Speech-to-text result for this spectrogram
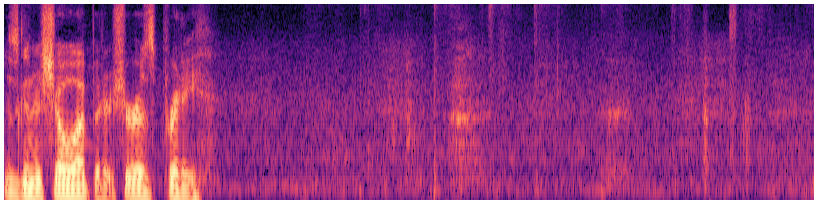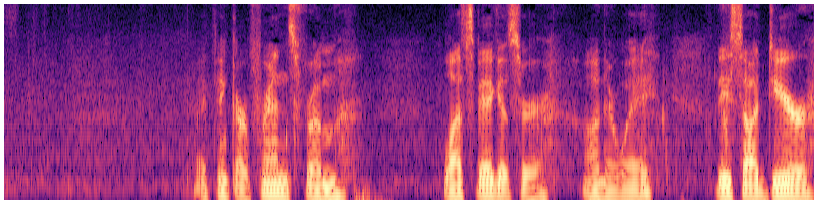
is going to show up, but it sure is pretty. I think our friends from Las Vegas are on their way. They saw deer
